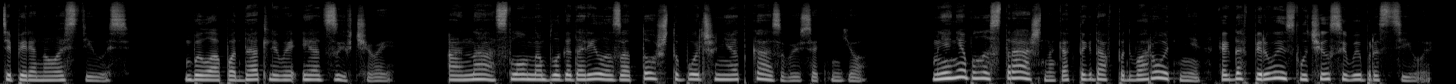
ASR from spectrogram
Теперь она ластилась. Была податливой и отзывчивой. Она словно благодарила за то, что больше не отказываюсь от нее. Мне не было страшно, как тогда в подворотне, когда впервые случился выброс силы.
